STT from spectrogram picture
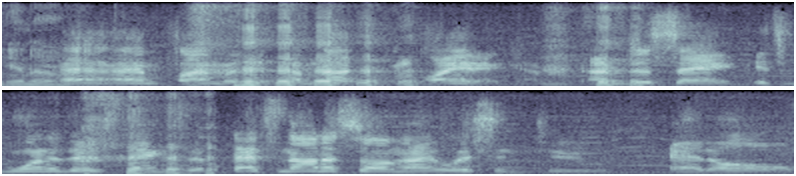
You know. Yeah, I'm fine with it. I'm not complaining. I'm, I'm just saying it's one of those things that that's not a song I listen to at all.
